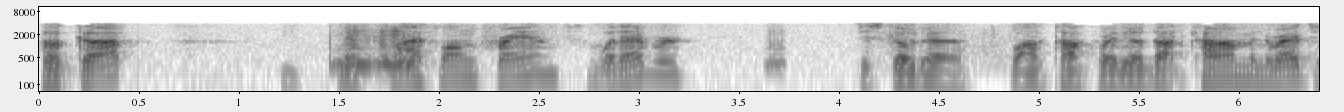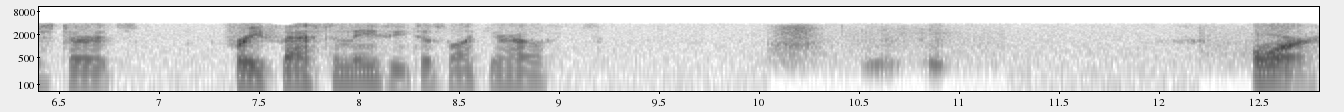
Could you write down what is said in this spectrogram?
hook up, make Mhm. lifelong friends, whatever. Just go to blogtalkradio.com and register. It's free, fast, and easy, just like your hosts. Mhm. Or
